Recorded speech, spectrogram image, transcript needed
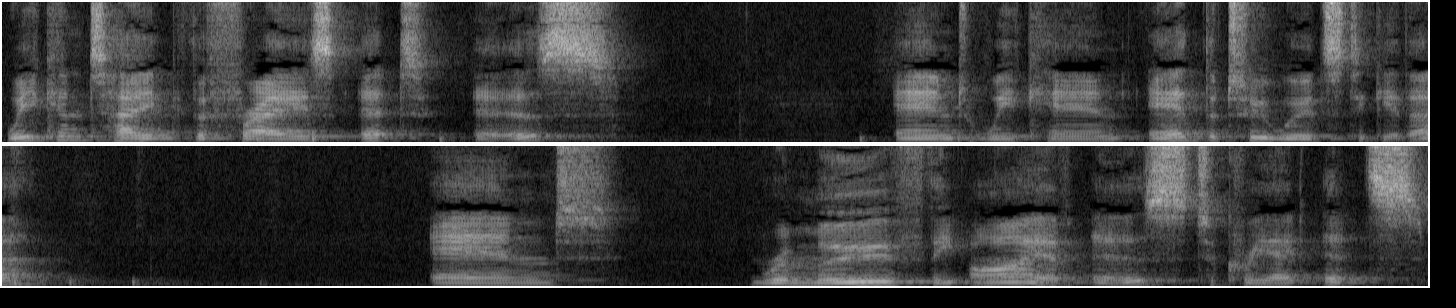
we can take the phrase it is and we can add the two words together and remove the I of is to create its.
